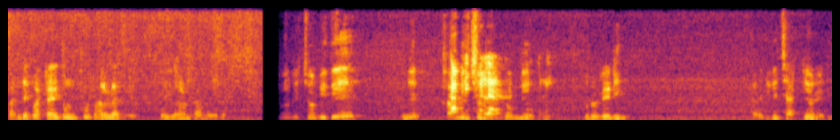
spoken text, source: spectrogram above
বাড়িতে একবার ট্রাই করুন খুব ভালো লাগবে এই ধরনের রান্নাগুলো। চর্বি দিয়ে কাবলি পুরো রেডি আর এদিকে চাটনিও রেডি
